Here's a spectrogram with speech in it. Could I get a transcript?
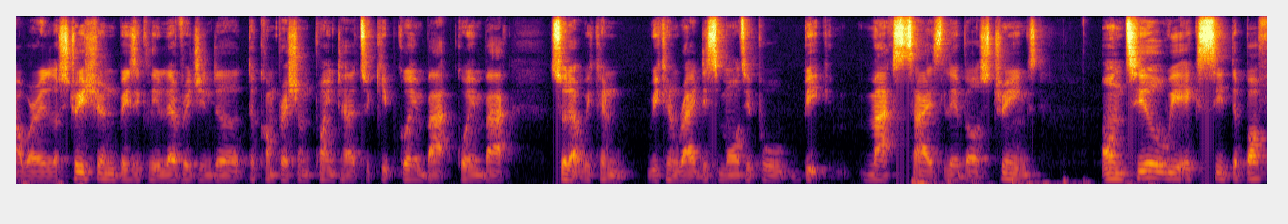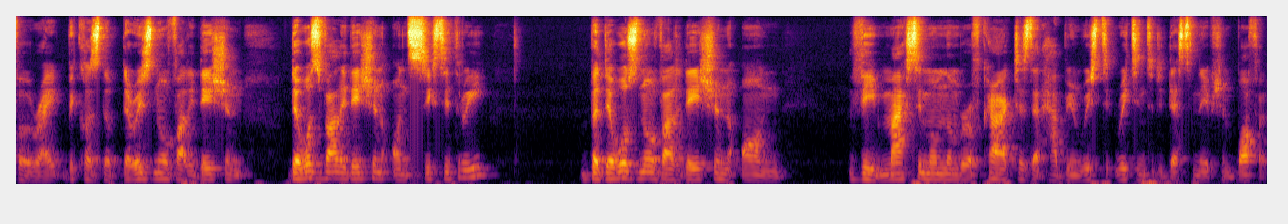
our illustration, basically leveraging the, the compression pointer to keep going back, going back, so that we can we can write these multiple big max size label strings until we exceed the buffer, right? Because the, there is no validation. There was validation on 63, but there was no validation on the maximum number of characters that have been written to the destination buffer.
